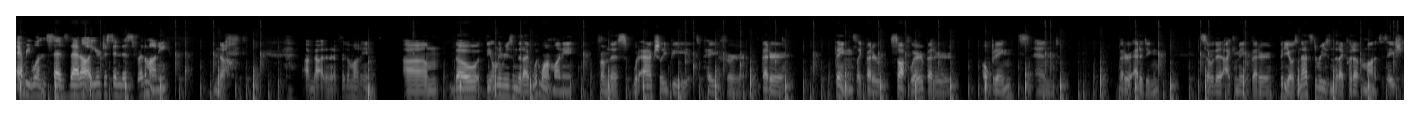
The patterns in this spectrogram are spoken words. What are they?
everyone says that oh you're just in this for the money. No. I'm not in it for the money. Um, though the only reason that I would want money from this would actually be to pay for better things, like better software, better openings, and better editing so that I can make better videos. And that's the reason that I put up monetization,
